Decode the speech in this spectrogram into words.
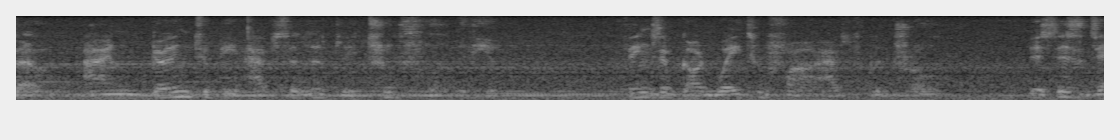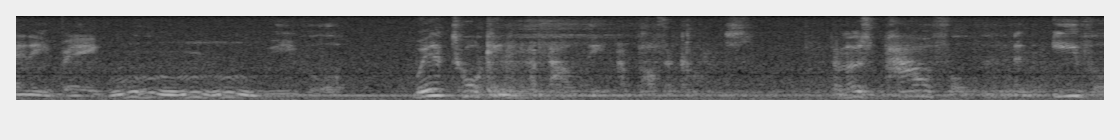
So, I'm going to be absolutely truthful with you. Things have gone way too far out of control. This isn't any vague evil. We're talking about the Apothicons, the most powerful and evil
